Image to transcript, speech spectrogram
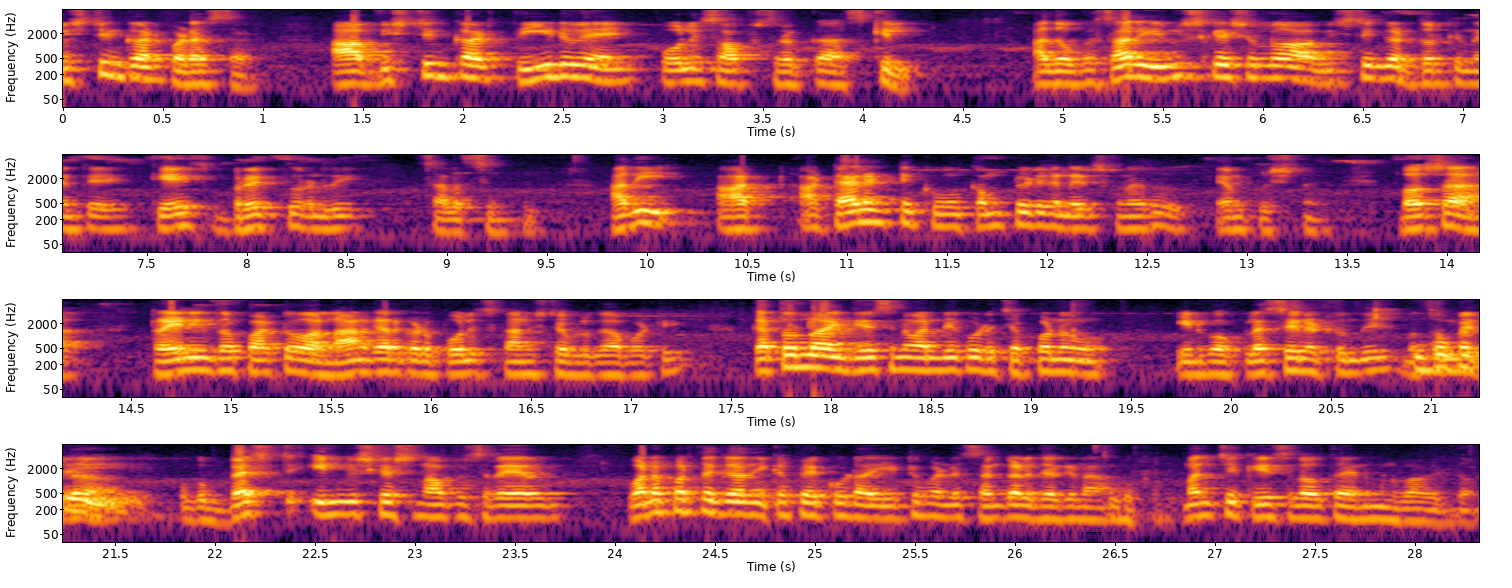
విజిటింగ్ కార్డు పడేస్తాడు. ఆ విజిటింగ్ కార్డు తీయడమే పోలీస్ ఆఫీసర్ యొక్క స్కిల్. అది ఒకసారి ఇన్వెస్టిగేషన్లో ఆ విజిటింగ్ కార్డు దొరికిందంటే కేసు బ్రేక్ అనేది చాలా సింపుల్. అది ఆ ఆ టాలెంట్ని కంప్లీట్గా నేర్చుకున్నారు ఎం కృష్ణ బహుశా ట్రైనింగ్తో పాటు వాళ్ళ నాన్నగారు కూడా పోలీస్ కానిస్టేబుల్ కాబట్టి గతంలో ఆయన చేసినవన్నీ కూడా చెప్పడం ఈయనకు ఒక ప్లస్ అయినట్టుంది. మొత్తం మీద ఒక బెస్ట్ ఇన్వెస్టిగేషన్ ఆఫీసర్ అయ్యారు. వనపర్తి కాదు ఇకపై కూడా ఎటువంటి సంఘటన జరిగిన మంచి కేసులు అవుతాయని మనం భావిద్దాం.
